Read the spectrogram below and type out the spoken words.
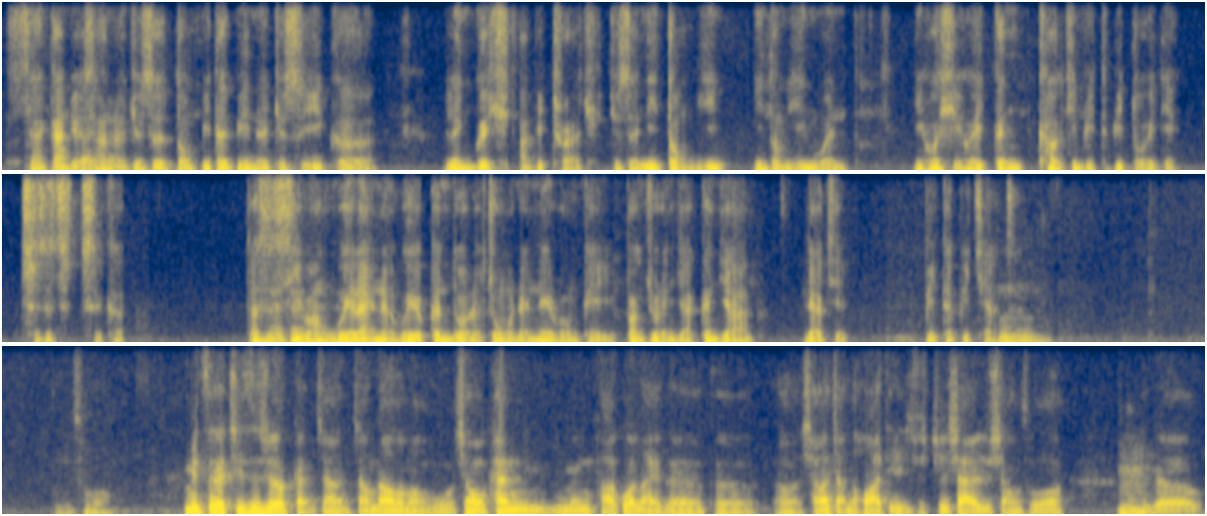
现在感觉上呢，哦对对就是懂比特币呢，就是一个 language arbitrage，就是你懂英，你懂英文，你或许会更靠近比特币多一点。此时此此刻，但是希望未来呢，会有更多的中文的内容可以帮助人家更加了解比特币这样子。嗯，没错。因为这个其实就刚讲讲到了嘛，我像我看你你们发过来的的呃想要讲的话题，就接下来就想说嗯那嗯，个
